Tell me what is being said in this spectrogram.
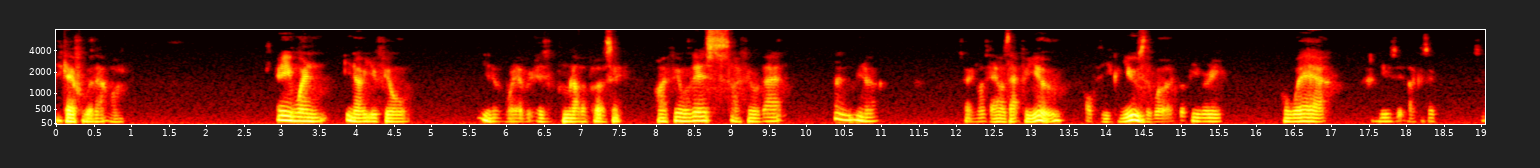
Be careful with that one. Even when, you know, you feel, you know, whatever it is from another person. I feel this, I feel that. And, you know, so you might say, how's that for you? Obviously, you can use the word, but be very aware and use it like as a, as a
